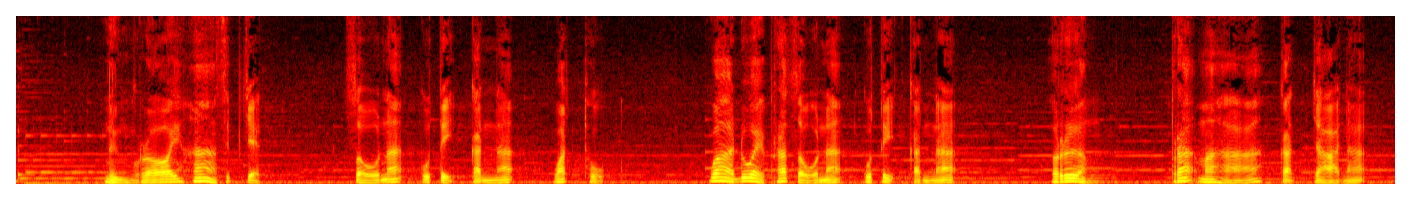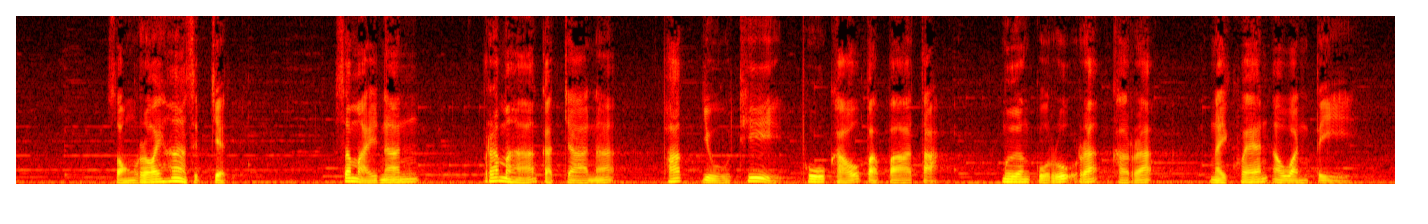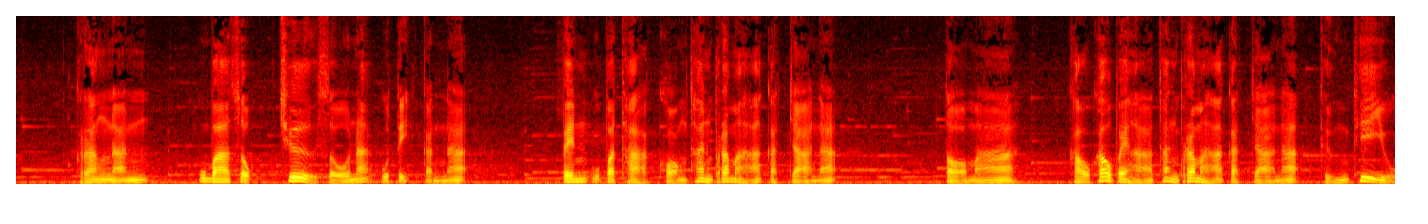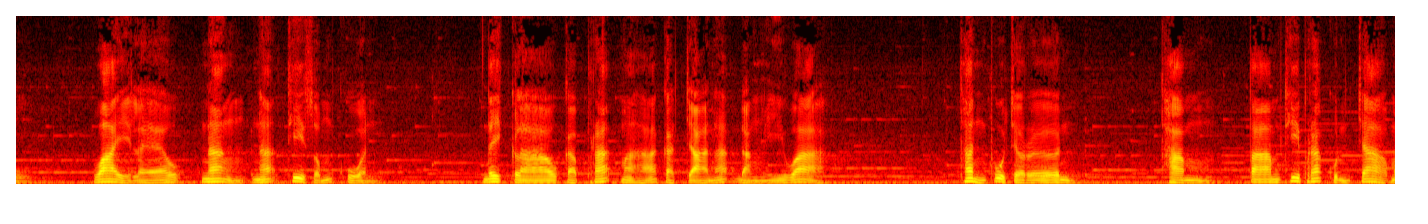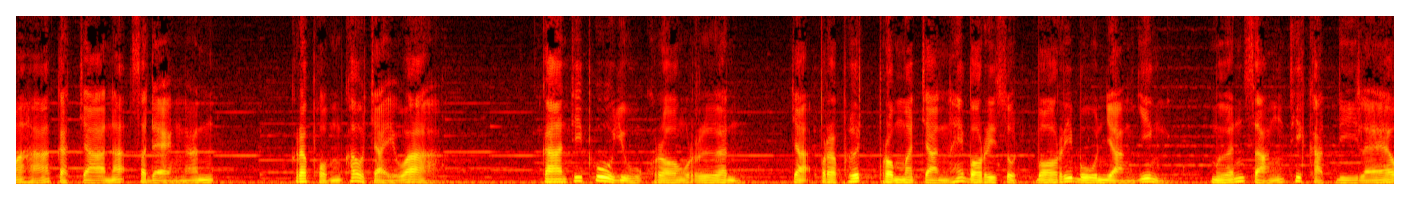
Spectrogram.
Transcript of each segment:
157 โสนกุติกันนะวัตถุ ว่าด้วยพระโสนกุติกันนะ เรื่อง พระมหากัจจานะ 257 สมัยนั้น พระมหากัจจานะ พักอยู่ที่ภูเขาปปาตะ เมืองกุรุระคระ ในแคว้นอวันตี ครั้งนั้น อุบาสกชื่อโสนกุติกันนะ เป็นอุปถากของท่านพระมหากัจจานะ ต่อมาเขาเข้าไปหาท่านพระมหากัจจานะถึงที่อยู่ไหว้แล้วนั่งณที่สมควร ได้กล่าวกับพระมหากัจจานะดังนี้ว่า ท่านผู้เจริญทำตามที่พระคุณเจ้ามหากัจจานะแสดงนั้น กระผมเข้าใจว่า การที่ผู้อยู่ครองเรือน จะประพฤติพรหมจรรย์ให้บริสุทธิ์บริบูรณ์อย่างยิ่ง เหมือนสังที่ขัดดีแล้ว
